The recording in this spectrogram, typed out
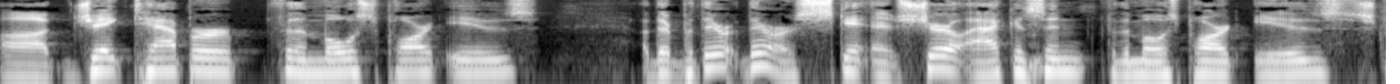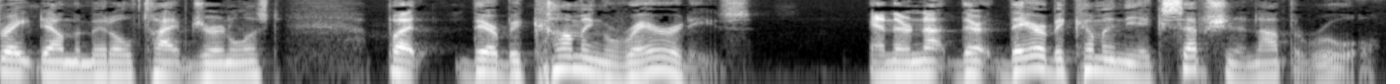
Uh, Jake Tapper, for the most part, is. Uh, There, but there, there are uh, Sharyl Attkisson, for the most part, is straight down the middle type journalist. But they're becoming rarities, and they're not. They're they are becoming the exception and not the rule.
